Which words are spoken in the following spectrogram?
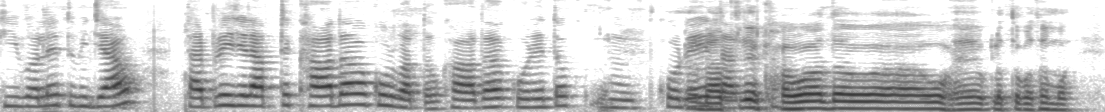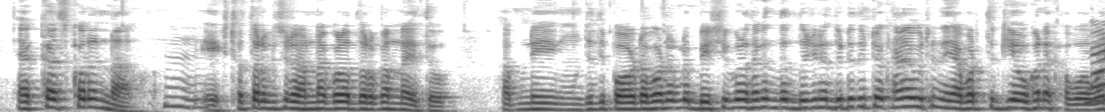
কি বলে তুমি যাও। তারপরে এই যে রাত্রে খাওয়া দাওয়া করবা তো? খাওয়া দাওয়া করে তো করে রাত্রে খাওয়া দাওয়া ও হ্যাঁ ওগুলো তো কথা এক কাজ করেন না। এক্সট্রা তো আর কিছু রান্না করার দরকার নাই তো। আপনি যদি পরোটা ফরোটাগুলো বেশি করে থাকেন তো দুজনে দুটো দুটো খাই উঠে নেই। আবার তো গিয়ে ওখানে খাব না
